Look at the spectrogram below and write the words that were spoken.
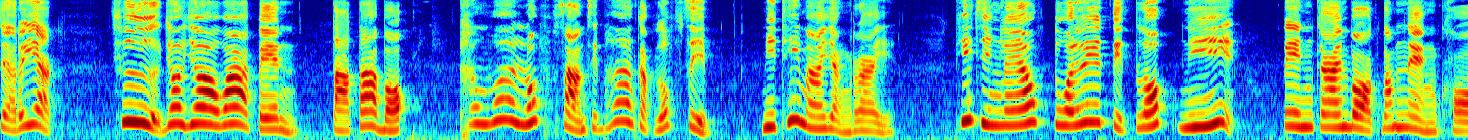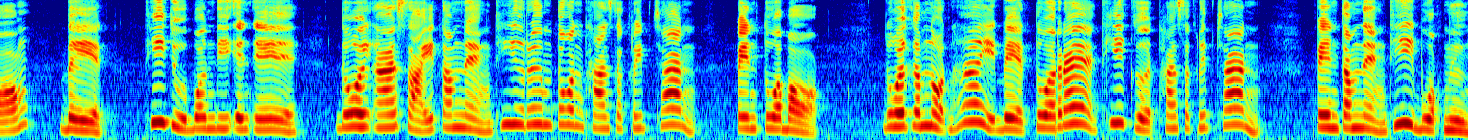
จะเรียก ชื่อย่อๆว่าเป็นตาต้าบ็อกคำว่าลบ 35 กับลบ 10 มีที่มาอย่างไร ที่จริงแล้วตัวเลขติดลบนี้ เป็นการบอกตำแหน่งของเบสที่อยู่บน DNA โดยอาศัยตำแหน่งที่เริ่มต้นทานสคริปชันเป็นตัวบอก โดยกำหนดให้เบสตัวแรกที่เกิด transcription เป็นตำแหน่งที่บวกหนึ่ง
